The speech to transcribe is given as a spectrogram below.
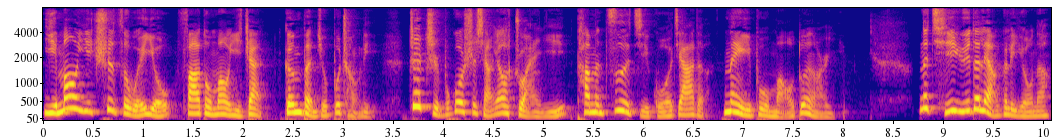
以贸易赤字为由发动贸易战根本就不成立，这只不过是想要转移他们自己国家的内部矛盾而已。那其余的两个理由呢，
